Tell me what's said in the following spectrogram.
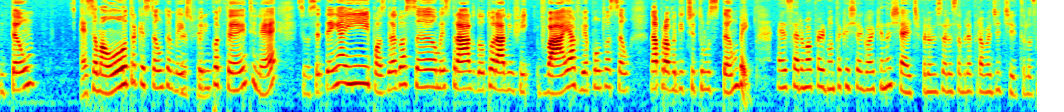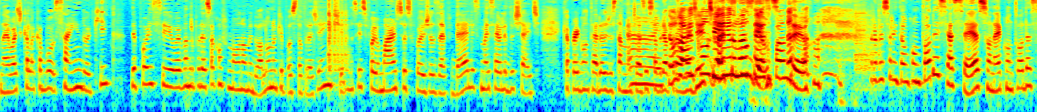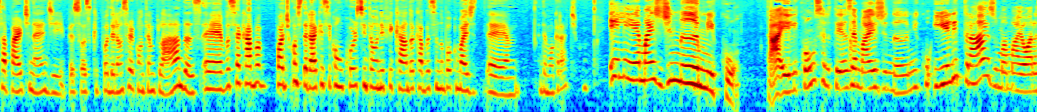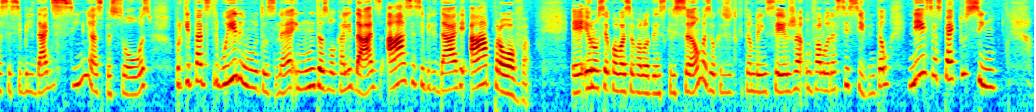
Então, essa é uma outra questão também Perfeito. super importante, né? Se você tem aí pós-graduação, mestrado, doutorado, enfim, vai haver pontuação na prova de títulos também. Essa era uma pergunta que chegou aqui no chat, professora, sobre a prova de títulos, né? Eu acho que ela acabou saindo aqui. Depois, se o Evandro puder só confirmar o nome do aluno que postou pra gente, não sei se foi o Márcio ou se foi o José Fidelis, mas saiu ali do chat, que a pergunta era justamente ah, essa sobre então a prova de títulos. respondeu. professora, então, com todo esse acesso, né, com toda essa parte, né, de pessoas que poderão ser contempladas, é, você acaba, pode considerar que esse concurso, então, unificado acaba sendo um pouco mais é, democrático? Ele é mais dinâmico, tá? Ele com certeza é mais dinâmico e ele traz uma maior acessibilidade, sim, às pessoas, porque está distribuído em, muitos, né, em muitas localidades a acessibilidade à prova. É, eu não sei qual vai ser o valor da inscrição, mas eu acredito que também seja um valor acessível. Então, nesse aspecto, sim.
